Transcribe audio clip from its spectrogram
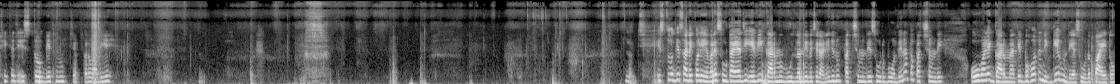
ਠੀਕ ਹੈ ਜੀ, ਇਸ ਤੋਂ ਅੱਗੇ ਤੁਹਾਨੂੰ ਚੈੱਕ ਕਰਵਾ ਦਈਏ। ਲਓ ਜੀ। ਇਸ ਤੋਂ ਅੱਗੇ ਸਾਡੇ ਕੋਲ ਇਹ ਵਾਲੇ ਸੂਟ ਆਇਆ ਜੀ, ਇਹ ਵੀ ਗਰਮ ਵੂਲਨ ਦੇ ਵਿੱਚ ਰਹਿਣੇ ਜਿਹਨੂੰ ਪੱਛਮ ਦੇ ਸੂਟ ਬੋਲਦੇ ਨਾ ਆਪਾਂ, ਪੱਛਮ ਦੇ। ਉਹ ਵਾਲੇ ਗਰਮ ਹੈ ਤੇ ਬਹੁਤ ਨਿੱਗੇ ਹੁੰਦੇ ਆ ਸੂਟ ਪਾਏ ਤੋਂ।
